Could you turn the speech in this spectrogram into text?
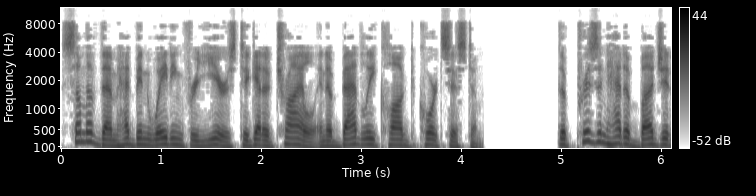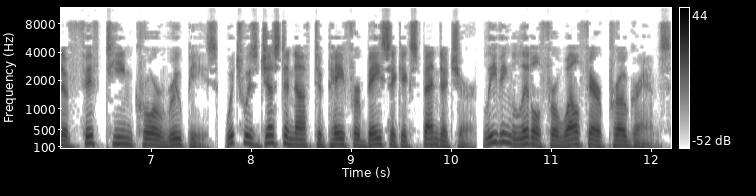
Some of them had been waiting for years to get a trial in a badly clogged court system. The prison had a budget of 15 crore rupees, which was just enough to pay for basic expenditure, leaving little for welfare programs.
